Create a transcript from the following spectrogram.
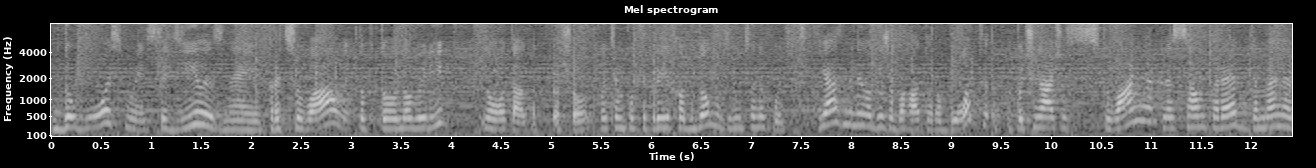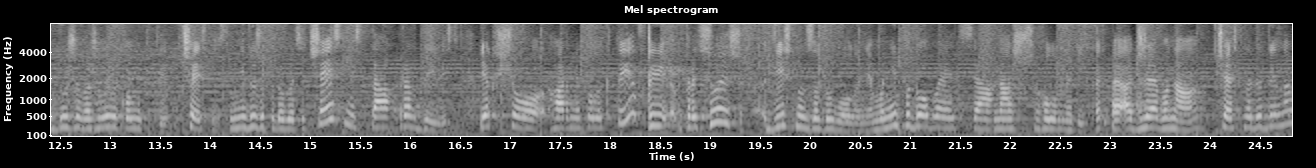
до восьмої сиділи з нею, працювали. Тобто новий рік, ну отак от пройшов. Потім, поки приїхав додому, вже нічого не хочеться. Я змінила дуже багато робот, починаючи з тестування. Насамперед для мене дуже важливий колектив. Чесність. Мені дуже подобається чесність та правдивість. Якщо гарний колектив, ти працюєш дійсно з задоволенням. Мені подобається наш головний лікар, е, адже вона чесна людина.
